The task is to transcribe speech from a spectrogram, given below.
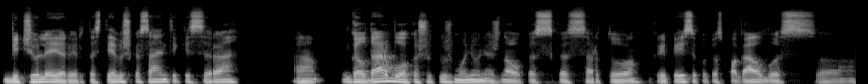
bičiuliai, ir, ir tas tėviškas santykis yra. Uh, gal dar buvo kažkokių žmonių, nežinau, kas, kas ar tu kreipėsi kokios pagalbos, uh,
